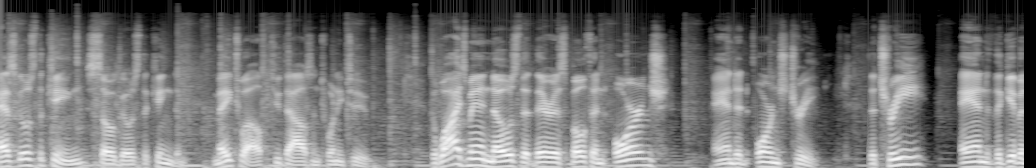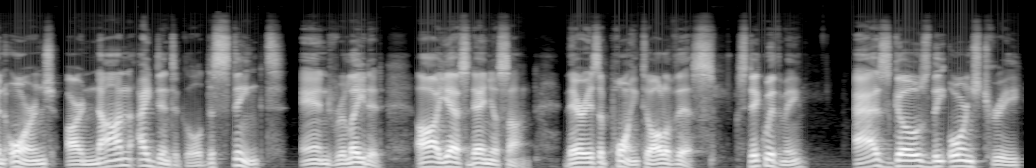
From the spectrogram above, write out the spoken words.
As goes the king, so goes the kingdom. May 12, 2022. The wise man knows that there is both an orange and an orange tree. The tree and the given orange are non identical, distinct, and related. Ah, yes, Daniel-san, there is a point to all of this. Stick with me. As goes the orange tree,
